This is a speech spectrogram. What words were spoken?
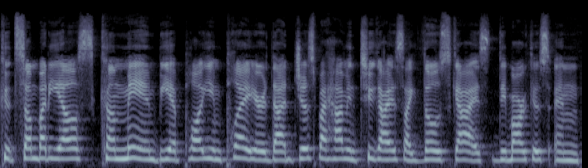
could somebody else come in, be a plug-in player that just by having two guys like those guys, Demarcus and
